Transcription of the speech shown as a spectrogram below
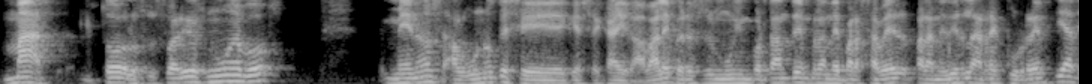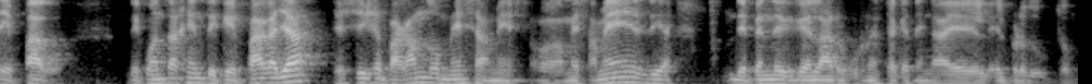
más todos los usuarios nuevos menos alguno que se, que se caiga, ¿vale? Pero eso es muy importante en plan de para saber, para medir la recurrencia de pago de cuánta gente que paga ya te sigue pagando mes a mes, o mes a mes, depende de la recurrencia que tenga el, producto.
